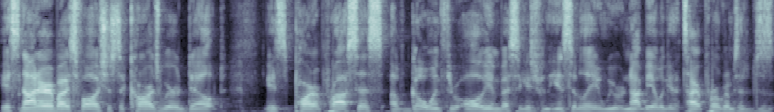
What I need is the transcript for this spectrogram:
It's not everybody's fault. It's just the cards we were dealt. It's part of process of going through all the investigations from the NCAA, and we will not be able to get the type programs that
